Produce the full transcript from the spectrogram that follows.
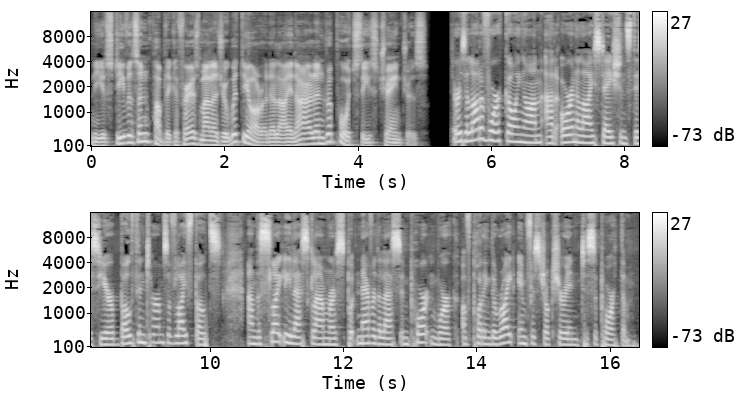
Neil Stevenson, Public Affairs Manager with the RNLI in Ireland, reports these changes. There is a lot of work going on at RNLI stations this year, both in terms of lifeboats and the slightly less glamorous but nevertheless important work of putting the right infrastructure in to support them.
